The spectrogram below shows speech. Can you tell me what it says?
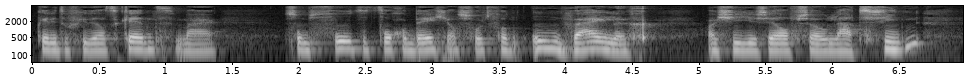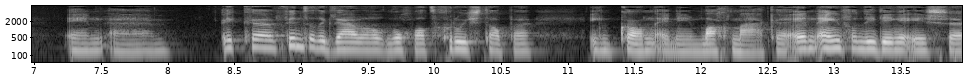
Ik weet niet of je dat kent, maar soms voelt het toch een beetje als een soort van onveilig als je jezelf zo laat zien. En uh, ik uh, vind dat ik daar wel nog wat groeistappen in kan en in mag maken. En een van die dingen is uh,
